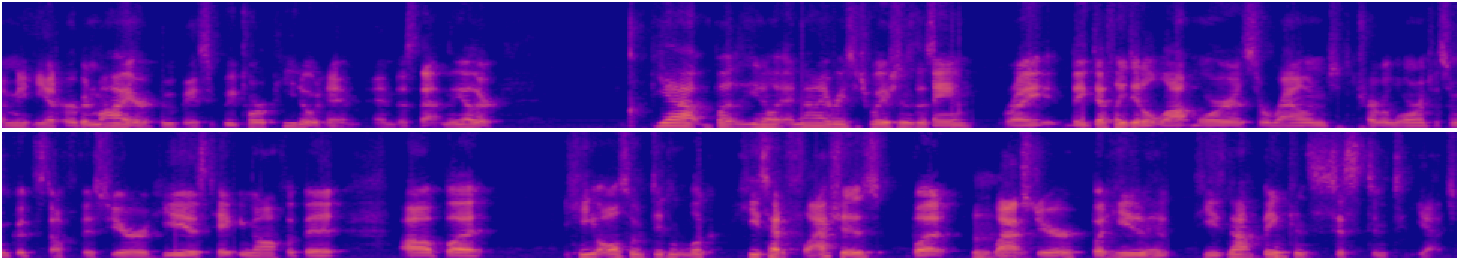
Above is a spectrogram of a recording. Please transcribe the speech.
I mean, he had Urban Meyer who basically torpedoed him and this, that, and the other. Yeah, but you know, not every situation is the same, right? They definitely did a lot more to surround Trevor Lawrence with some good stuff this year. He is taking off a bit, uh, but he also didn't look. He's had flashes, but Mhm. last year, but he he's not been consistent yet.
